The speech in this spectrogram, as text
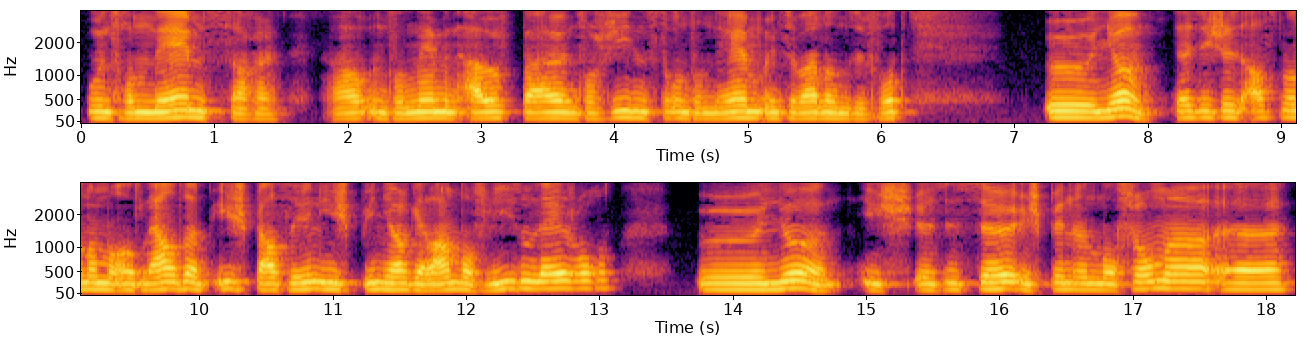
Unternehmenssache. Ja, Unternehmen aufbauen, verschiedenste Unternehmen und so weiter und so fort. Und ja, dass ich das erstmal nochmal erklärt habe, ich persönlich bin ja gelernter Fliesenleger. Und ja, ich, es ist so, ich bin in der Firma äh,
